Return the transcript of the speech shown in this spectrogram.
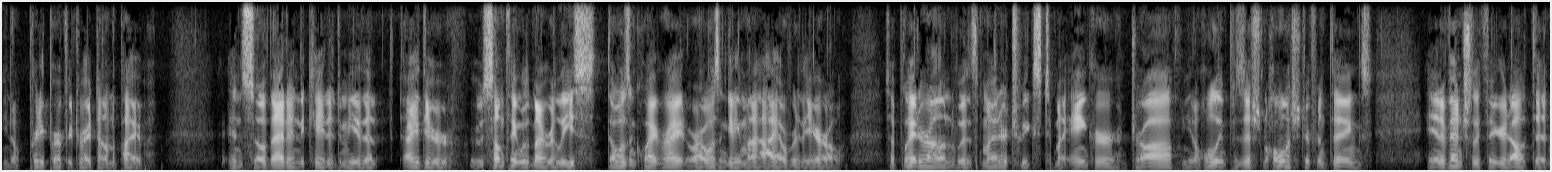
you know, pretty perfect right down the pipe. And so that indicated to me that either it was something with my release that wasn't quite right, or I wasn't getting my eye over the arrow. So I played around with minor tweaks to my anchor, draw, you know, holding position, a whole bunch of different things, and eventually figured out that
